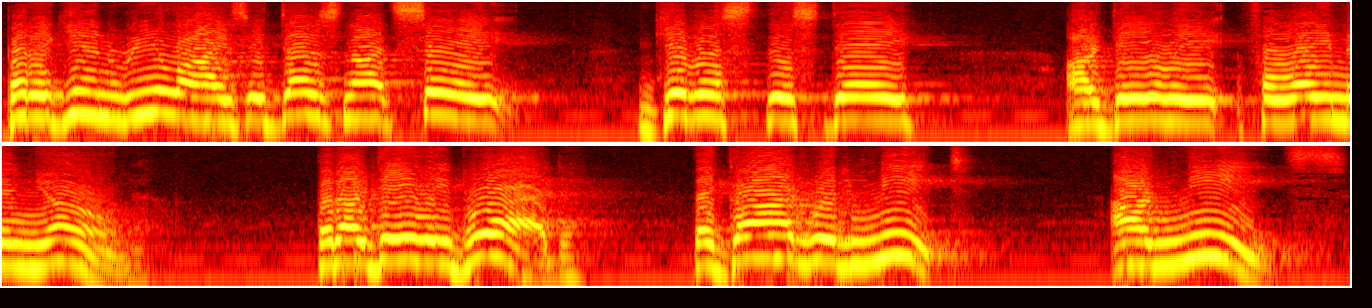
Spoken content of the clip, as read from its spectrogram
But again, realize it does not say, Give us this day our daily filet mignon, but our daily bread, that God would meet our needs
